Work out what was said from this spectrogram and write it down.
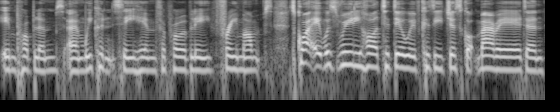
in problems. Um, we couldn't see him for probably three months. It's quite. It was really hard to deal with because he just got married, and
